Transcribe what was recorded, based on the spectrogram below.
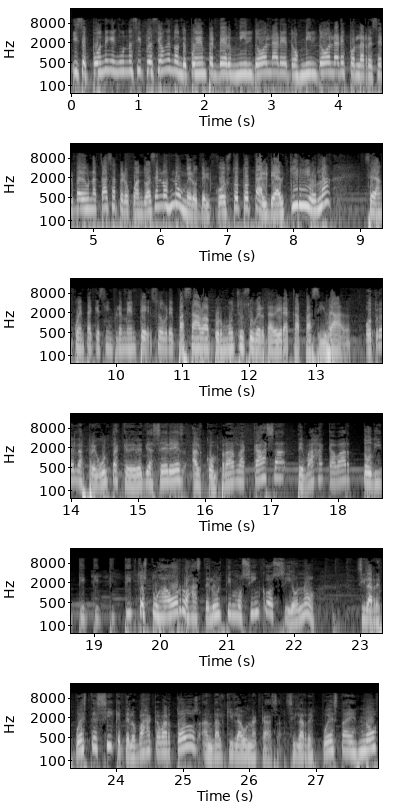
y se ponen en una situación en donde pueden perder mil dólares, dos mil dólares por la reserva de una casa, pero cuando hacen los números del costo total de adquirirla, se dan cuenta que simplemente sobrepasaba por mucho su verdadera capacidad. Otra de las preguntas que debes de hacer es, al comprar la casa, ¿te vas a acabar todititos tus ahorros hasta el último cinco, sí o no? Si la respuesta es sí, que te los vas a acabar todos, anda a alquilar una casa. Si la respuesta es no,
